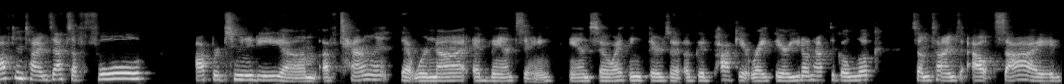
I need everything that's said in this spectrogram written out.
oftentimes that's a full opportunity um, of talent that we're not advancing. And so I think there's a, a good pocket right there. You don't have to go look sometimes outside.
